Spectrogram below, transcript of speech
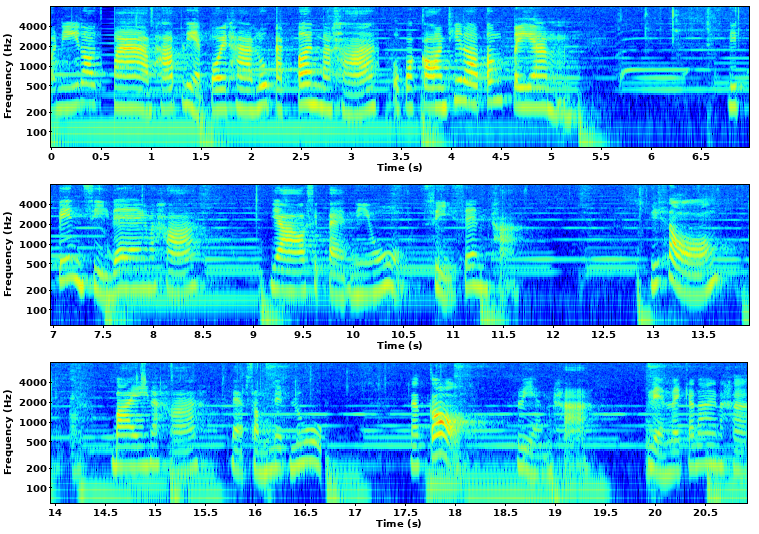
วันนี้เราจะมาพับเหรียญโปรยทานรูปแอปเปิลนะคะ อุปกรณ์ที่เราต้องเตรียมลิปปิ้นสีแดงนะคะ ยาว 18 นิ้ว 4 เส้นค่ะ ที่ 2 ใบนะคะ แบบสำเร็จรูป แล้วก็เหรียญค่ะ เหรียญอะไรก็ได้นะคะ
